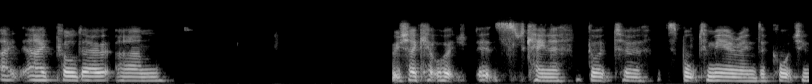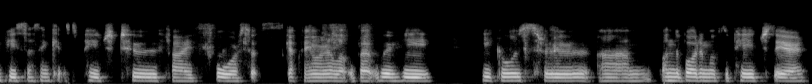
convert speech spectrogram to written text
i i pulled out um which I kept, which it's kind of got to spoke to me around the coaching piece. I think it's page two five four, so it's skipping on a little bit where he he goes through um, on the bottom of the page there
